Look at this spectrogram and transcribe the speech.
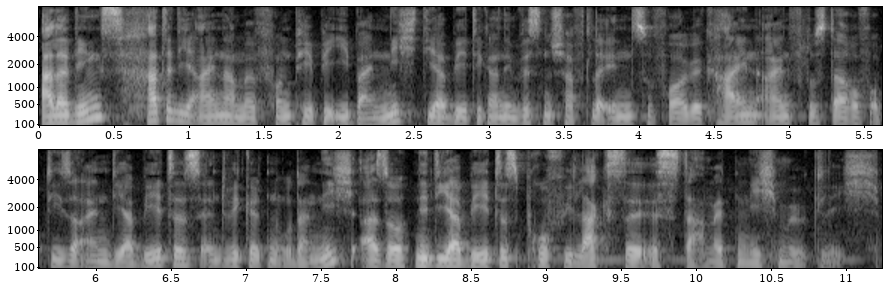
Allerdings hatte die Einnahme von PPI bei Nicht-Diabetikern den WissenschaftlerInnen zufolge keinen Einfluss darauf, ob diese einen Diabetes entwickelten oder nicht, also eine Diabetesprophylaxe ist damit nicht möglich.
